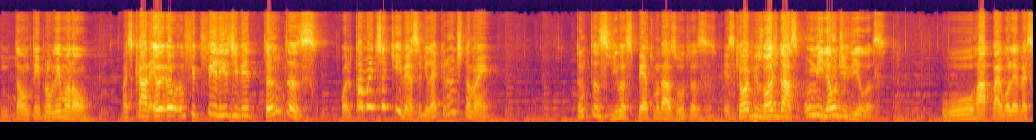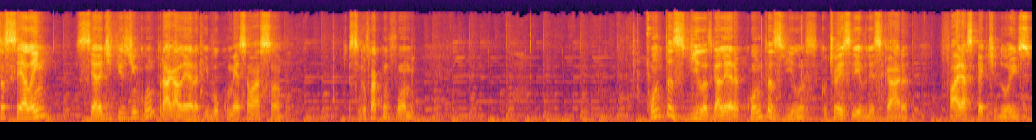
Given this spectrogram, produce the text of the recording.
Então não tem problema, não. Mas, cara, eu, eu, eu fico feliz de ver tantas... Olha o tamanho disso aqui, velho. Essa vila é grande também. Tantas vilas perto uma das outras. Esse aqui é o episódio das 1 milhão de vilas. Ô, oh, rapaz, vou levar essa cela, hein? Cela é difícil de encontrar, galera. E vou comer essa maçã. Assim que eu ficar com fome. Quantas vilas, galera? Quantas vilas? Deixa eu ver esse livro desse cara. Fire Aspect 2.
